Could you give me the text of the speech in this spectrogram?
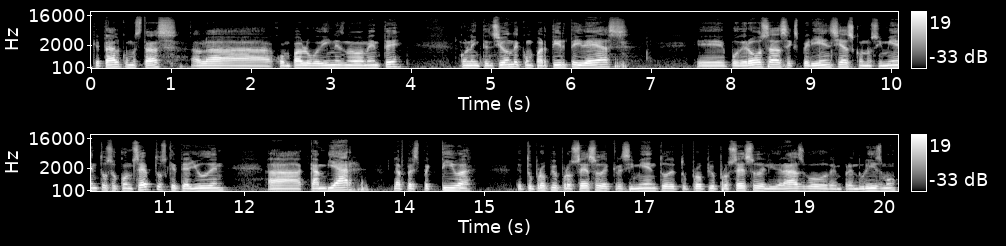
¿Qué tal? ¿Cómo estás? Habla Juan Pablo Godínez nuevamente con la intención de compartirte ideas eh, poderosas, experiencias, conocimientos o conceptos que te ayuden a cambiar la perspectiva de tu propio proceso de crecimiento, de tu propio proceso de liderazgo, de emprendurismo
